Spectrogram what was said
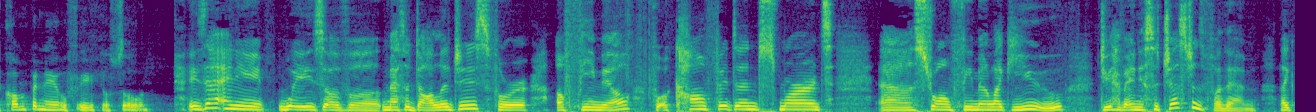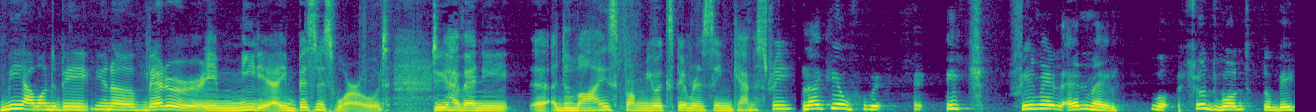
company of it or so on. Is there any ways of uh, methodologies for a female, for a confident, smart, uh, strong female like you? Do you have any suggestions for them? Like me, I want to be, you know, better in media, in business world. Do you have any uh, advice from your experience in chemistry? Like you, each female and male should want to be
